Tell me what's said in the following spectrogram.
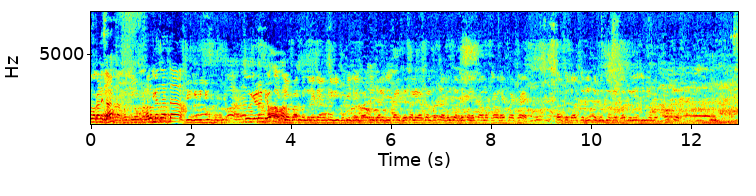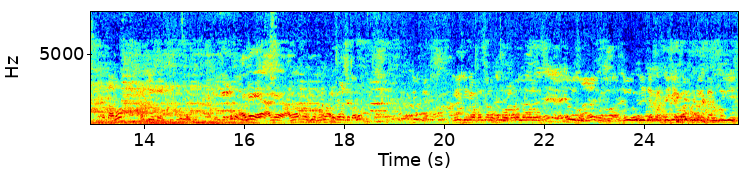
વગાણી સાહેબ હાલો મહેતા હતા કોઈ ગેરંટી હો બાપા. પંદર પંદર અઢાર ઓગણીસ વીસ પચીસ ત્રીસ પાંત્રીસ ચાલીસ પિસ્તાલીસ છેતાલીસ અડતાલીસ પચાસ પંચાવન છપ્પન એકાવન અઠાવન એક પાંચ સાઠ સડસઠ અડસઠ સિત્તેર પંચોતેર છોતેર એંસી નેવું છોતેર હાલો હાલે હાલે હાલવા તો જો ભગવાન છે બાલો પંચોતેર પંચાણું છન્નું અઠાણું નવ્વાણું છવ્વીસો જાય છવ્વીસો ચાર પાંચ થઈ ગયા બાર પંદર અઢાર ઓગણીસ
